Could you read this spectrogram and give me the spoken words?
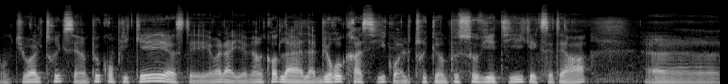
Donc tu vois, le truc c'est un peu compliqué. C'était voilà, il y avait encore de la, bureaucratie, quoi, le truc un peu soviétique, etc. Euh,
